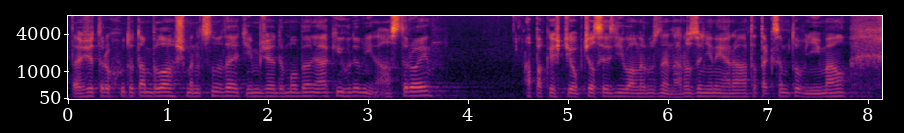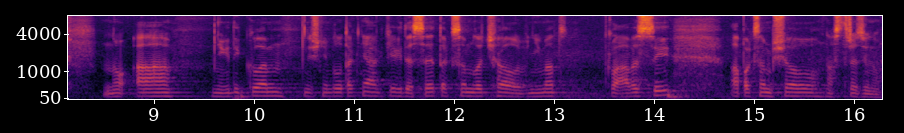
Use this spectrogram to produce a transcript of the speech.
Takže trochu to tam bylo šmrcnuté tím, že doma byl nějaký hudební nástroj. A pak ještě občas jezdíval na různé narozeniny hrát a tak jsem to vnímal. No a někdy kolem, když mě bylo tak nějak těch deset, tak jsem začal vnímat klávesy a pak jsem šel na střezinu.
